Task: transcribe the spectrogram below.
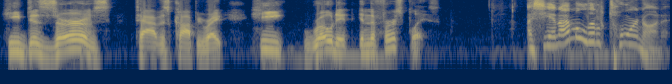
He deserves to have his copyright. He wrote it in the first place. I see, and I'm a little torn on it.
